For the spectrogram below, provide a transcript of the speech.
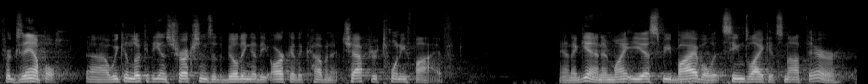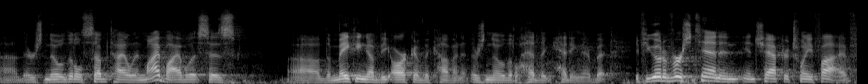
for example, uh, we can look at the instructions of the building of the Ark of the Covenant, chapter 25. And again, in my ESV Bible, it seems like it's not there. Uh, there's no little subtitle in my Bible that says uh, the making of the Ark of the Covenant. There's no little heading there. But if you go to verse 10 in, in chapter 25,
